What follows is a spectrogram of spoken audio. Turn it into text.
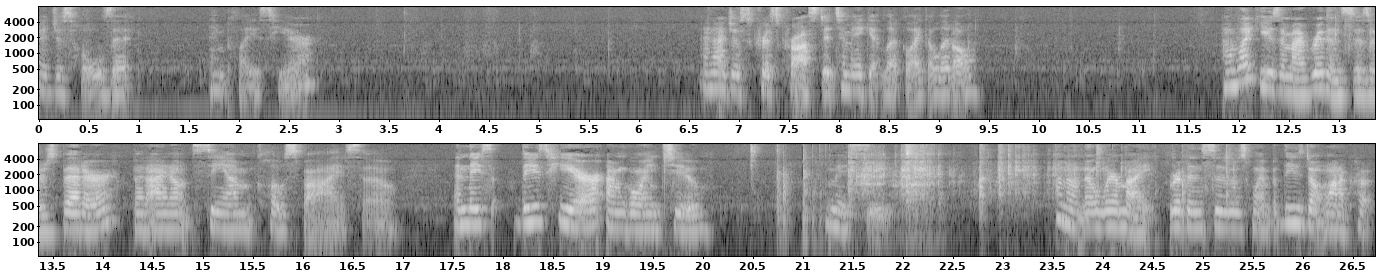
It just holds it in place here. And I just crisscrossed it to make it look like a little I like using my ribbon scissors better, but I don't see them close by, so. And these, these here, I'm going to, let me see. I don't know where my ribbon scissors went, but these don't want to cut.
